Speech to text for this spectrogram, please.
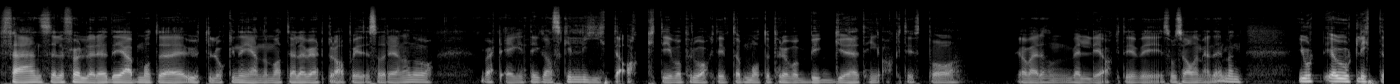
fans eller følgere De er på en måte utelukkende gjennom at jeg har levert bra på idrettsarenaen. Og vært egentlig ganske lite aktiv og proaktiv til å på en måte prøve å bygge ting aktivt på å være sånn veldig aktiv i sosiale medier. Men gjort, jeg har gjort litt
